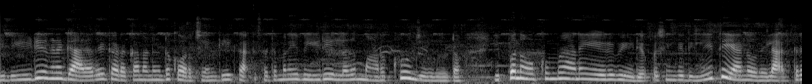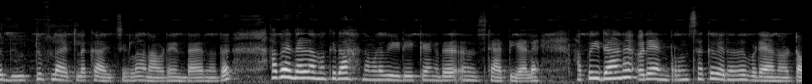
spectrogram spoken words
ഈ വീഡിയോ ഇങ്ങനെ ഗാലറി കിടക്കാൻ തുടങ്ങിയിട്ട് കുറച്ച് എനിക്ക് സത്യം പറഞ്ഞാൽ ഈ വീഡിയോ ഉള്ളത് മറക്കുകയും ചെയ്തു കേട്ടോ. ഇപ്പോൾ നോക്കുമ്പോഴാണ് ഈ ഒരു വീഡിയോ. പക്ഷേ എനിക്ക് ഡിലീറ്റ് ചെയ്യാൻ തോന്നിയില്ല. അത്ര ബ്യൂട്ടിഫുൾ ആയിട്ടുള്ള കാഴ്ചകളാണ് അവിടെ ഉണ്ടായിരുന്നത്. അപ്പോൾ എന്തായാലും നമുക്കിതാ നമ്മുടെ വീഡിയോ ഒക്കെ അങ്ങോട്ട് സ്റ്റാർട്ട് ചെയ്യാം അല്ലേ? അപ്പോൾ ഇതാണ് ഒരു എൻട്രൻസ് ഒക്കെ വരുന്നത് ഇവിടെയാണ് കേട്ടോ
